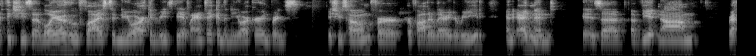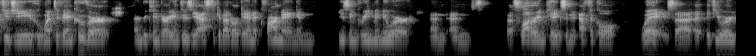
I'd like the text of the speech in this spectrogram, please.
I think she's a lawyer who flies to New York and reads the Atlantic and the New Yorker and brings issues home for her father Larry to read. And Edmund is a, a Vietnam refugee who went to Vancouver and became very enthusiastic about organic farming and using green manure and and uh, slaughtering pigs in ethical ways. Uh, if you were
